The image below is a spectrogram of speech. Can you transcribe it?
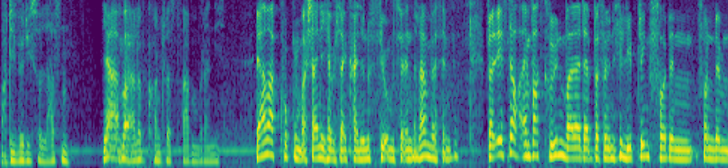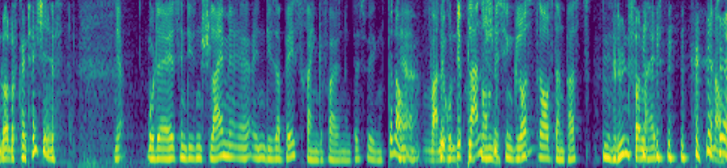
Oh, die würde ich so lassen. Ja, Egal, aber. ob Kontrastfarben oder nicht. Ja, mal gucken. Wahrscheinlich habe ich dann keine Lust, sie umzuändern. Haben wir sehen. Vielleicht ist er auch einfach grün, weil er der persönliche Liebling vor den, von dem Lord of Contention ist. Ja. Oder er ist in diesen Schleim äh, in dieser Base reingefallen und deswegen. Genau. Ja. War eine runde Plansche. noch ein bisschen Gloss drauf, dann passt's. Grün von Neid. genau.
